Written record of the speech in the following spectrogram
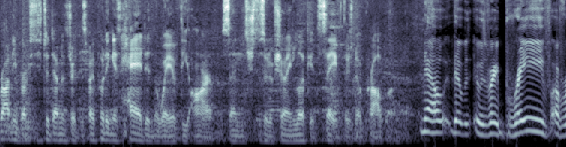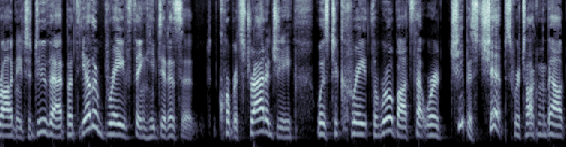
Rodney Brooks used to demonstrate this by putting his head in the way of the arms and sort of showing, look, it's safe, there's no problem. Now, it was very brave of Rodney to do that, but the other brave thing he did as a corporate strategy was to create the robots that were cheap as chips. We're talking about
